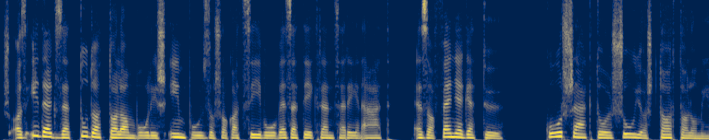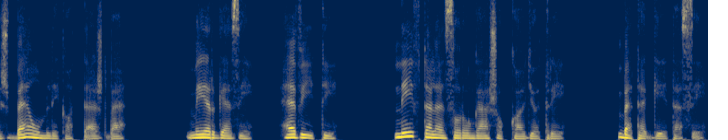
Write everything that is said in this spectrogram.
S az idegzett tudattalamból is impulzusokat szívó vezetékrendszerén át, ez a fenyegető, kórságtól súlyos tartalom is beomlik a testbe. Mérgezi, hevíti, névtelen szorongásokkal gyötri, beteggé teszi.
